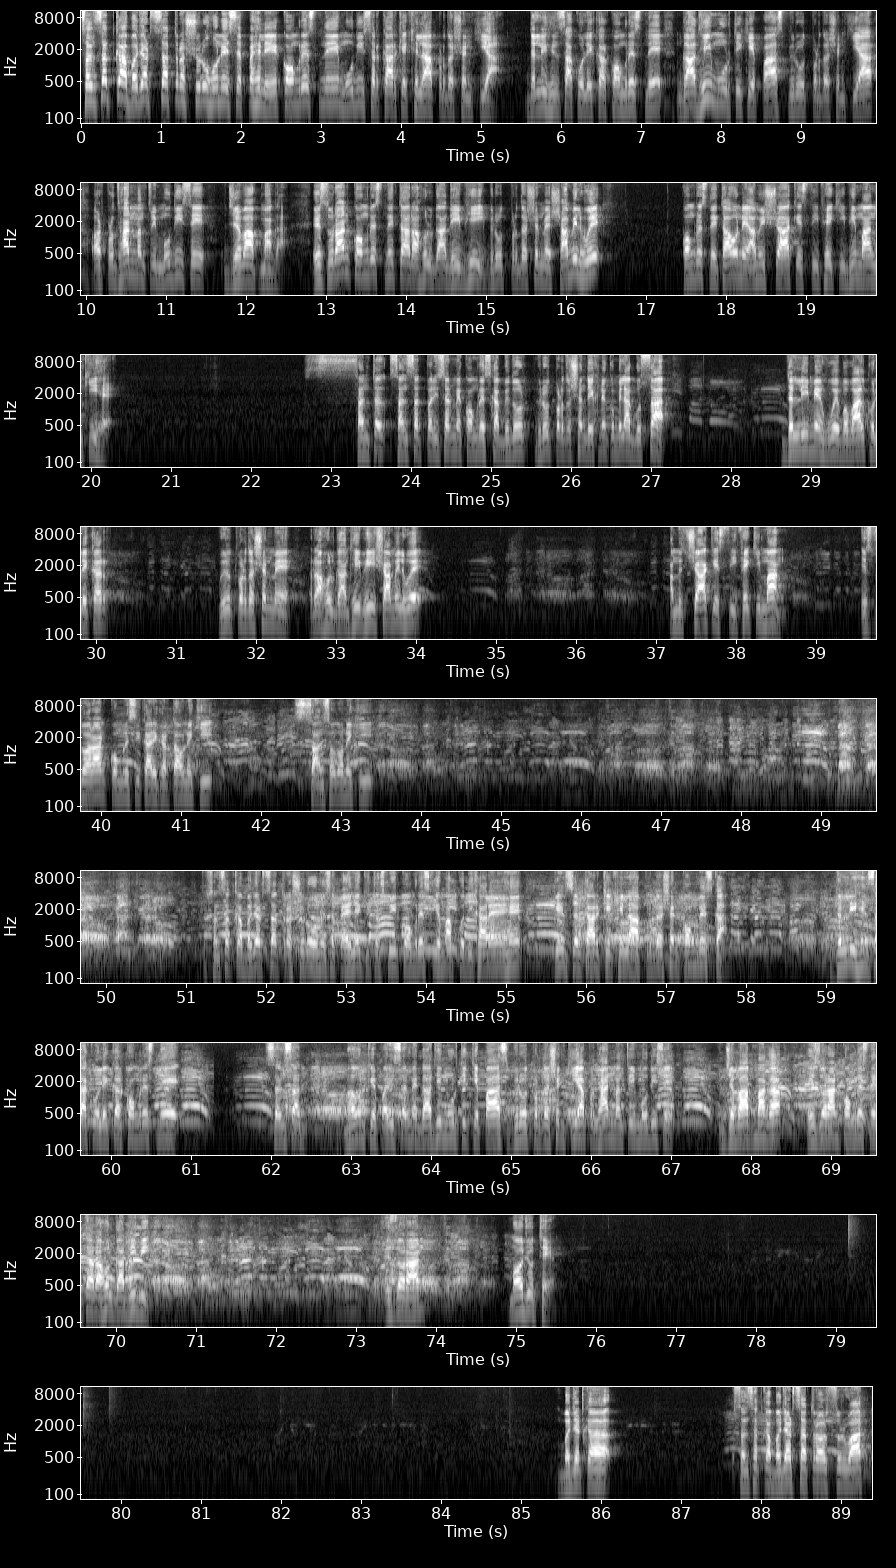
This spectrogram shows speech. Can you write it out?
संसद का बजट सत्र शुरू होने से पहले कांग्रेस ने मोदी सरकार के खिलाफ प्रदर्शन किया। दिल्ली हिंसा को लेकर कांग्रेस ने गांधी मूर्ति के पास विरोध प्रदर्शन किया और प्रधानमंत्री मोदी से जवाब मांगा। इस दौरान कांग्रेस नेता राहुल गांधी भी विरोध प्रदर्शन में शामिल हुए। कांग्रेस नेताओं ने अमित शाह के इस्तीफे की भी मांग की है। संसद परिसर में कांग्रेस का विरोध प्रदर्शन देखने को मिला गुस्सा। दिल्ली में हुए बवाल को लेकर विरोध प्रदर्शन में राहुल गांधी भी शामिल हुए। अमित शाह के इस्तीफे की मांग, इस दौरान कांग्रेसी कार्यकर्ताओं ने की, सांसदों ने की। तो संसद का बजट सत्र शुरू होने से पहले की तस्वीर कांग्रेस की हम आपको दिखा रहे हैं। केंद्र सरकार के खिलाफ प्रदर्शन कांग्रेस का। दिल्ली हिंसा को लेकर कांग्रेस ने संसद भवन के परिसर में गांधी मूर्ति के पास विरोध प्रदर्शन किया। प्रधानमंत्री मोदी से जवाब मांगा। इस दौरान कांग्रेस नेता राहुल गांधी भी इस दौरान मौजूद थे। बजट का संसद का बजट सत्र और शुरुआत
